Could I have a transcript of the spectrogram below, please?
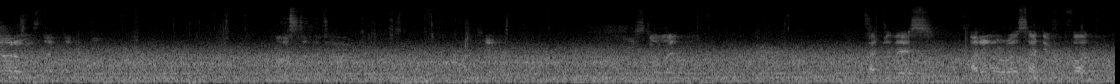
Not always like that. Most of the time. Yeah. You still in? After this, I don't know what else I do for fun.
